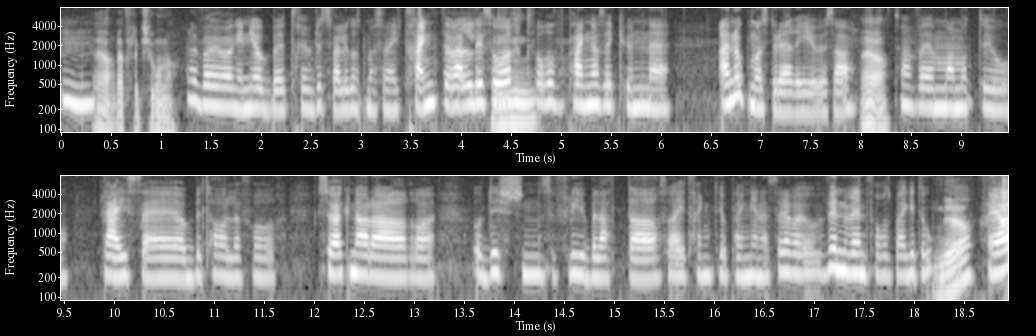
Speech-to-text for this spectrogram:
Mm. ja, refleksjoner. Det var jo òg en jobb jeg trivdes veldig godt med, som jeg trengte veldig sårt mm. for å få penger så jeg kunne ende opp med å studere i USA. Ja. Sånn, for man måtte jo reise og betale for søknader og auditions flybilletter, så jeg trengte jo pengene. Så det var jo vinn-vinn for oss begge to. Ja, Ja.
